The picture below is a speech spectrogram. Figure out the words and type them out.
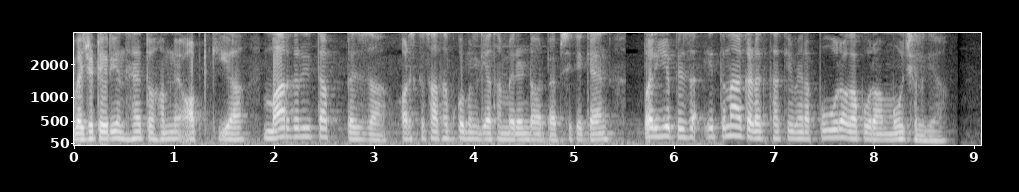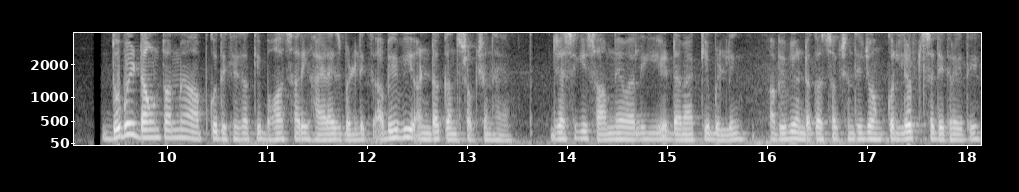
वेजिटेरियन हैं तो हमने ऑप्ट किया मार्गरीता पिज़्ज़ा और इसके साथ हमको मिल गया था मिरिंडा और पेप्सी के कैन पर यह पिज़्ज़ा इतना कड़क था कि मेरा पूरा का पूरा मुँह छिल गया। दुबई डाउनटाउन में आपको दिखेगा कि बहुत सारी हाई राइज बिल्डिंग्स अभी भी अंडर कंस्ट्रक्शन है। जैसे कि सामने वाली ये डमैक की बिल्डिंग अभी भी अंडर कंस्ट्रक्शन थी, जो हमको लिफ्ट से दिख रही थी,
